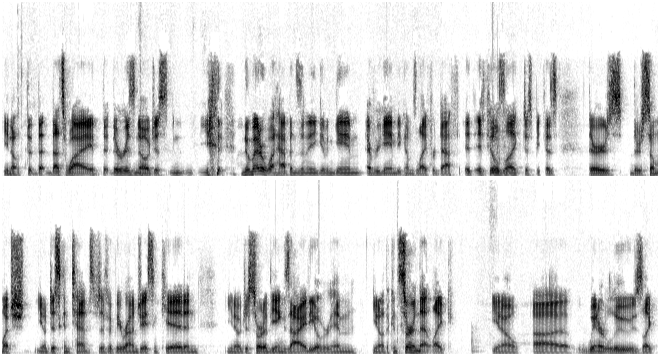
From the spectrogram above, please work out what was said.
you know, th- th- that's why th- there is no just no matter what happens in any given game, every game becomes life or death. It, it feels mm-hmm. like just because there's there's so much you know discontent specifically around Jason Kidd, and you know just sort of the anxiety over him. You know, the concern that like you know, uh, win or lose, like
